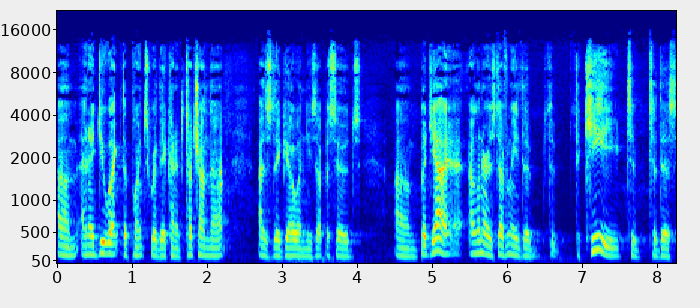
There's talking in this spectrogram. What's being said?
Um, and I do like the points where they kind of touch on that as they go in these episodes. Um, but yeah, Eleanor is definitely the, the, the key to, to this.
